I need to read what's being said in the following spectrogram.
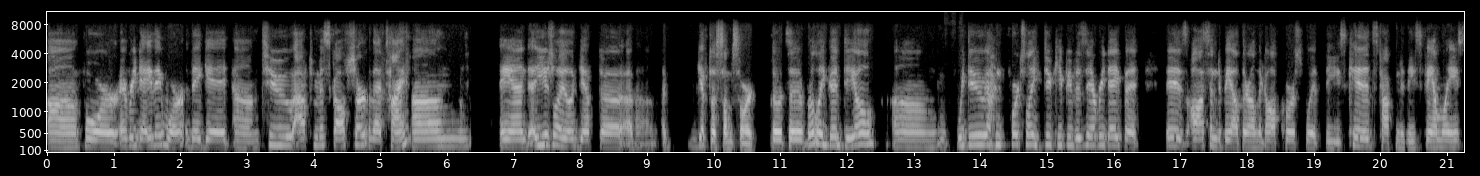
uh, for every day they work. They get um, two Optimist golf shirts for that time. Um, and usually they'll gift a, a, a, gift of some sort. So it's a really good deal. Um, we do unfortunately do keep you busy every day, but it is awesome to be out there on the golf course with these kids, talking to these families.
